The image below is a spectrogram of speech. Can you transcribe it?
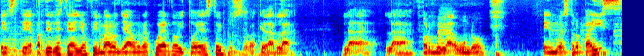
Este, a partir de este año firmaron ya un acuerdo y todo esto y pues se va a quedar la, la, la Fórmula 1 en nuestro país.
